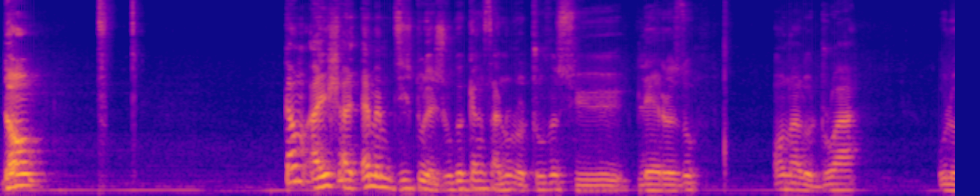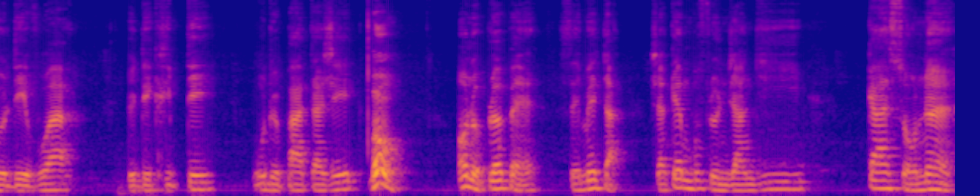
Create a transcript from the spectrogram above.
Donc, comme Aïcha elle-même dit tous les jours que quand ça nous retrouve sur les réseaux, on a le droit ou le devoir de décrypter ou de partager. Bon, on ne pleure pas, hein. c'est méta. Chacun bouffe le njangui qu'à son heure.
